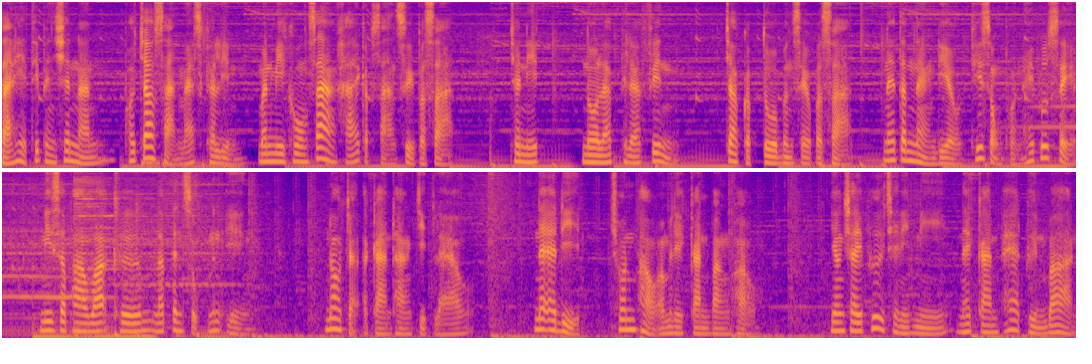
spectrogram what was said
สาเหตุที่เป็นเช่นนั้น เพราะเจ้าสารแมสคาลิน มันมีโครงสร้างคล้ายกับสารสื่อประสาท ชนิดโนแลพิลาฟินจับกับตัวบนเซลล์ประสาท ในตำแหน่งเดียวที่ส่งผลให้ผู้เสพ มีสภาวะเคิมและเป็นสุขนั่นเอง นอกจากอาการทางจิตแล้ว ในอดีตชนเผ่าอเมริกันบางเผ่า ยังใช้พืชชนิดนี้ในการแพทย์พื้นบ้าน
